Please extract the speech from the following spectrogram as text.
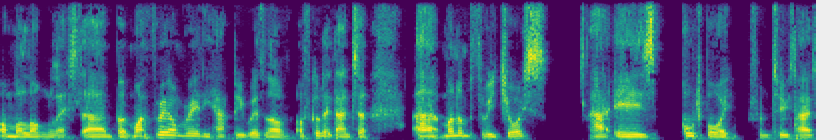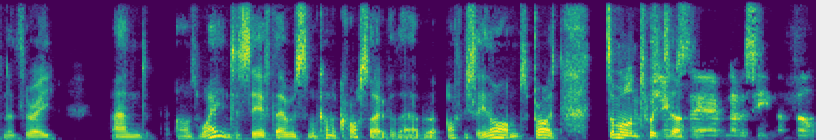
on my long list, um, but my three I'm really happy with. I've, I've got it down to uh, my number three choice uh, is Old Boy from 2003, and I was waiting to see if there was some kind of crossover there, but obviously not. I'm surprised. Someone on I'm Twitter. say I've never seen that film.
